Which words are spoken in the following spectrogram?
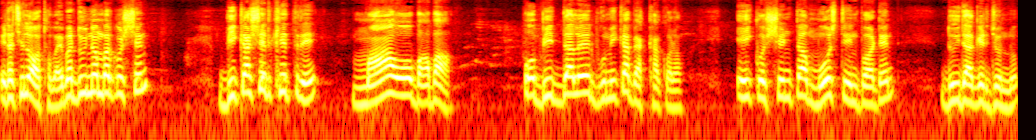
এটা ছিল অথবা। এবার দুই নম্বর কোশ্চেন বিকাশের ক্ষেত্রে মা ও বাবা ও বিদ্যালয়ের ভূমিকা ব্যাখ্যা করো। এই কোশ্চেনটা মোস্ট ইম্পর্ট্যান্ট দুই দাগের জন্য।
